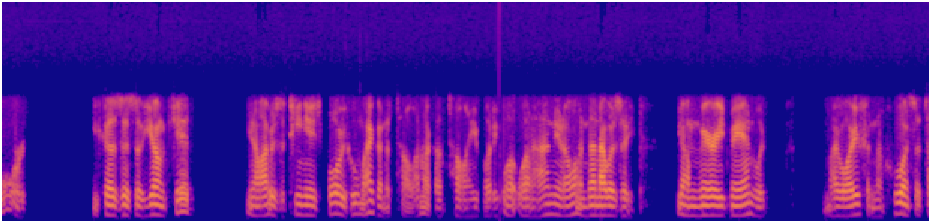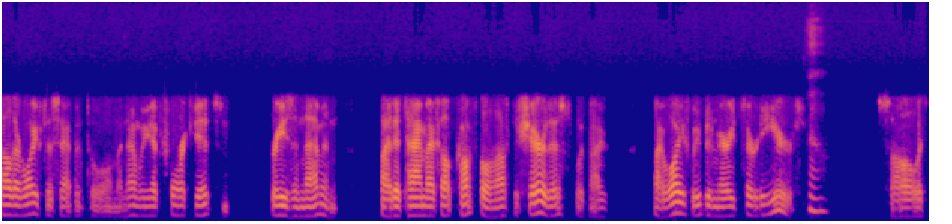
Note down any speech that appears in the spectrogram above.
forward. Because as a young kid, you know, I was a teenage boy. Who am I going to tell? I'm not going to tell anybody what went on, you know. And then I was a young married man with my wife, and who wants to tell their wife this happened to them? And then we had four kids, and raising them, and by the time I felt comfortable enough to share this with my my wife, we've been married 30 years. Oh. So it's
